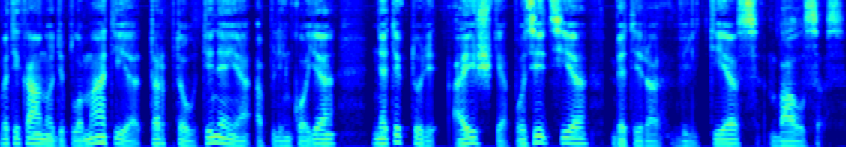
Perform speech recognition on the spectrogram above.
Vatikano diplomatija tarptautinėje aplinkoje ne tik turi aiškę poziciją, bet yra vilties balsas.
